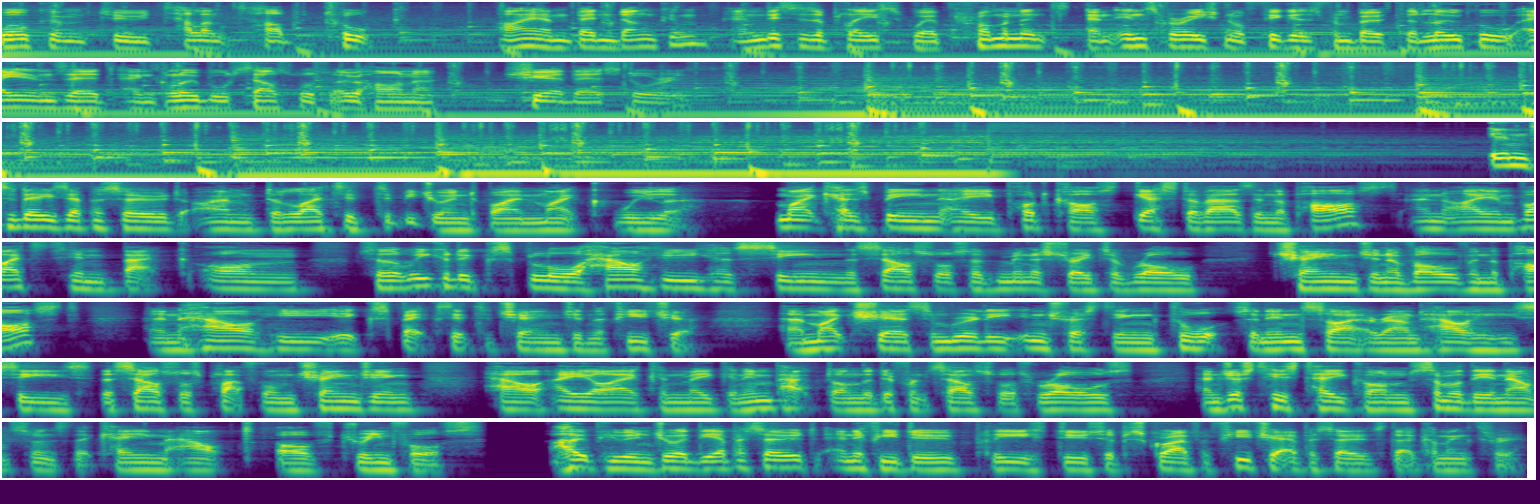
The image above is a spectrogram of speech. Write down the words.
Welcome to Talent Hub Talk. I am Ben Duncan, and this is a place where prominent and inspirational figures from both the local ANZ and global Salesforce Ohana share their stories. In today's episode, I'm delighted to be joined by Mike Wheeler. Mike has been a podcast guest of ours in the past, and I invited him back on so that we could explore how he has seen the Salesforce administrator role change and evolve in the past and how he expects it to change in the future. Uh, Mike shares some really interesting thoughts and insight around how he sees the Salesforce platform changing, how AI can make an impact on the different Salesforce roles, and just his take on some of the announcements that came out of Dreamforce. I hope you enjoyed the episode. And if you do, please do subscribe for future episodes that are coming through.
